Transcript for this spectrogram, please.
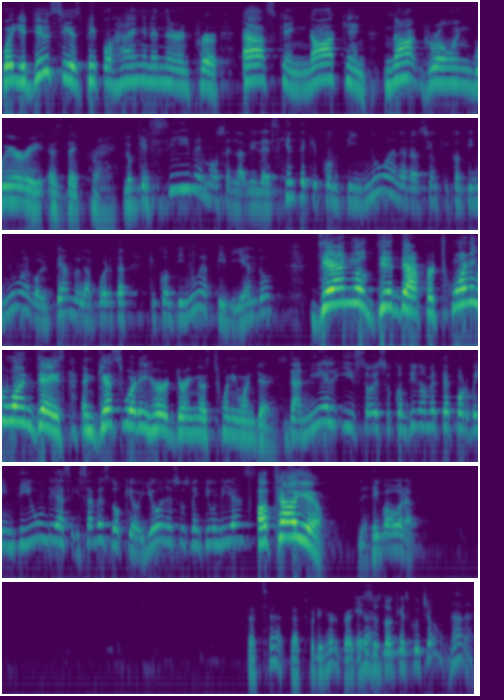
What you do see is people hanging in there in prayer, asking, knocking, not growing weary as they pray. Lo que sí vemos en la Biblia es gente que continúa en oración, que continúa golpeando la puerta, que continúa pidiendo. Daniel did that for 21 days, and guess what he heard during those 21 days? Daniel hizo eso continuamente por 21 días. ¿Y sabes lo que oyó en esos 21 días? I'll tell you. Les digo ahora, That's it. That's what he heard right eso there. es lo que escuchó. Nada.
